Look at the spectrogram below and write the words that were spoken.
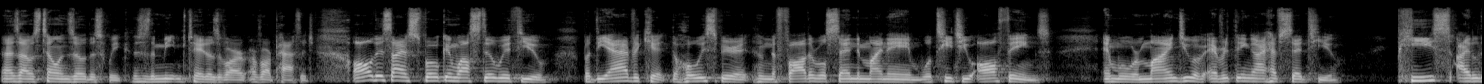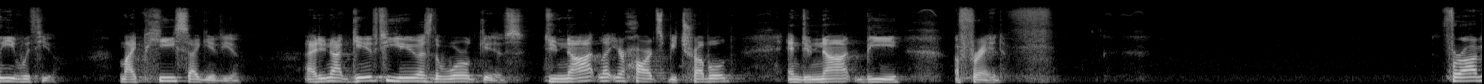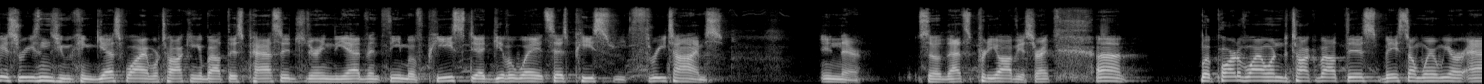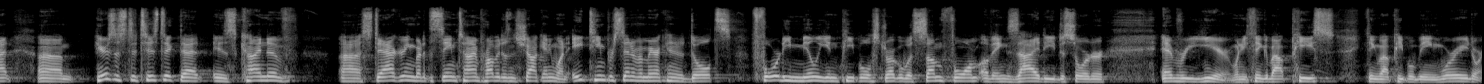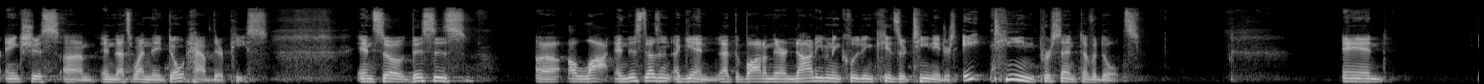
as I was telling Zoe this week. This is the meat and potatoes of our, of our passage. All this I have spoken while still with you, but the advocate, the Holy Spirit, whom the Father will send in my name, will teach you all things and will remind you of everything I have said to you. Peace I leave with you. My peace I give you. I do not give to you as the world gives. Do not let your hearts be troubled and do not be afraid. For obvious reasons, you can guess why we're talking about this passage during the Advent theme of peace. Dead giveaway. It says peace three times in there. So that's pretty obvious, right? Uh, but part of why I wanted to talk about this, based on where we are at, um, here's a statistic that is kind of uh, staggering, but at the same time probably doesn't shock anyone. 18% of American adults, 40 million people, struggle with some form of anxiety disorder every year. When you think about peace, you think about people being worried or anxious, um, and that's when they don't have their peace. And so this is uh, a lot. And this doesn't, again, at the bottom there, not even including kids or teenagers, 18% of adults. And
